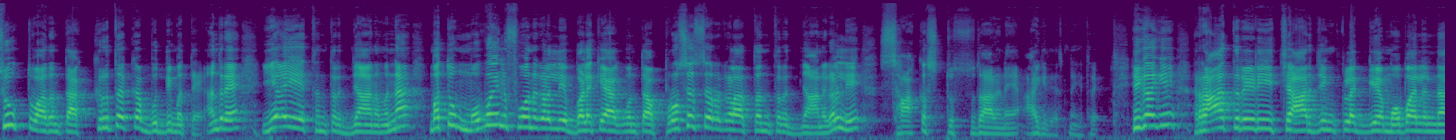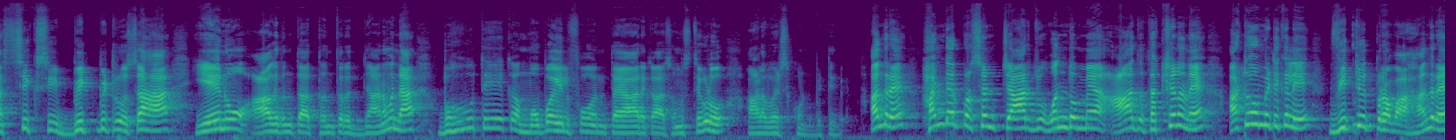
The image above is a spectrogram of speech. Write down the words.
ಸೂಕ್ತವಾದಂಥ ಕೃತಕ ಬುದ್ಧಿಮತ್ತೆ, ಅಂದರೆ ಎ ಐ ತಂತ್ರಜ್ಞಾನವನ್ನು ಮತ್ತು ಮೊಬೈಲ್ ಫೋನ್ಗಳಲ್ಲಿ ಬಳಕೆ ಆಗುವಂಥ ಪ್ರೊಸೆಸರ್ಗಳ ತಂತ್ರಜ್ಞಾನಗಳಲ್ಲಿ ಸಾಕಷ್ಟು ಸುಧಾರಣೆ ಆಗಿದೆ ಸ್ನೇಹಿತರೆ. ಹೀಗಾಗಿ ರಾತ್ರಿ ಇಡೀ ಚಾರ್ಜಿಂಗ್ ಪ್ಲಗ್ಗೆ ಮೊಬೈಲನ್ನು ಸಿಕ್ಕಿಸಿ ಬಿಟ್ಬಿಟ್ರೂ ಸಹ ಏನೂ ಆಗದಂಥ ತಂತ್ರಜ್ಞಾನವನ್ನು ಬಹುತೇಕ ಮೊಬೈಲ್ ಫೋನ್ ತಯಾರಕ ಸಂಸ್ಥೆಗಳು ಅಳವಡಿಸಿಕೊಂಡು ಬಿಟ್ಟಿವೆ. ಅಂದರೆ ಹಂಡ್ರೆಡ್ ಪರ್ಸೆಂಟ್ ಚಾರ್ಜ್ ಒಂದೊಮ್ಮೆ ಆದ ತಕ್ಷಣವೇ ಆಟೋಮೆಟಿಕಲಿ ವಿದ್ಯುತ್ ಪ್ರವಾಹ, ಅಂದರೆ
